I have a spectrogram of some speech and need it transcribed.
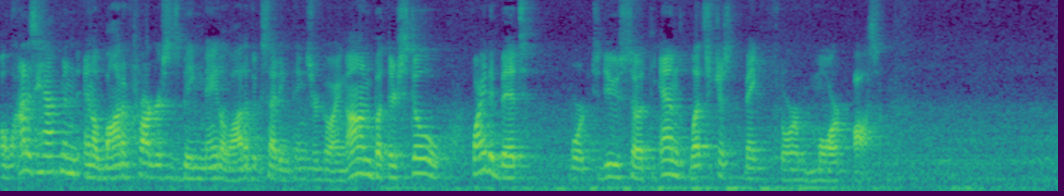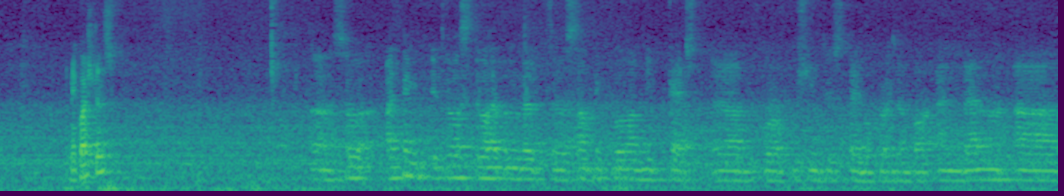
a lot has happened and a lot of progress is being made, a lot of exciting things are going on, but there's still quite a bit work to do. So at the end, let's just make Fedora more awesome. Any questions? Uh, so I think it will still happen that uh, something will not be cached uh, before pushing to stable, for example, and then uh,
